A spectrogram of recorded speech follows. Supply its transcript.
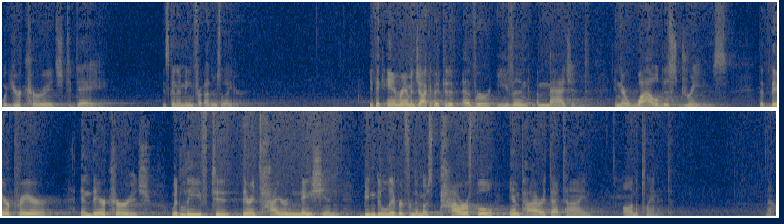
what your courage today is going to mean for others later. You think Amram and Jochebed could have ever even imagined in their wildest dreams that their prayer and their courage would lead to their entire nation being delivered from the most powerful empire at that time on the planet? No.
